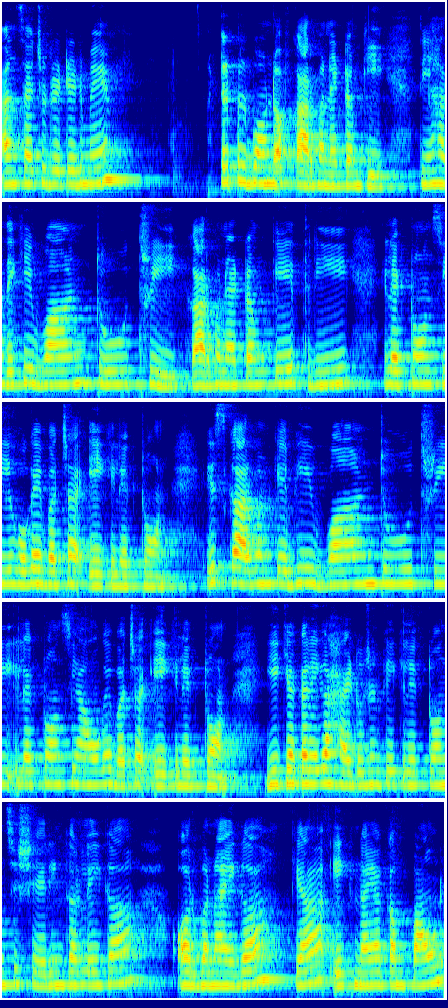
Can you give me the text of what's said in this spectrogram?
अनसेचुरेटेड में triple bond of carbon atom की। तो यहाँ देखिए one two three carbon atom के थ्री इलेक्ट्रॉन्स ये हो गए, बचा एक इलेक्ट्रॉन इस कार्बन के भी वन टू थ्री इलेक्ट्रॉन्स यहाँ हो गए, बचा एक इलेक्ट्रॉन ये क्या करेगा? हाइड्रोजन के एक इलेक्ट्रॉन से शेयरिंग कर लेगा। और बनाएगा क्या? एक नया कंपाउंड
